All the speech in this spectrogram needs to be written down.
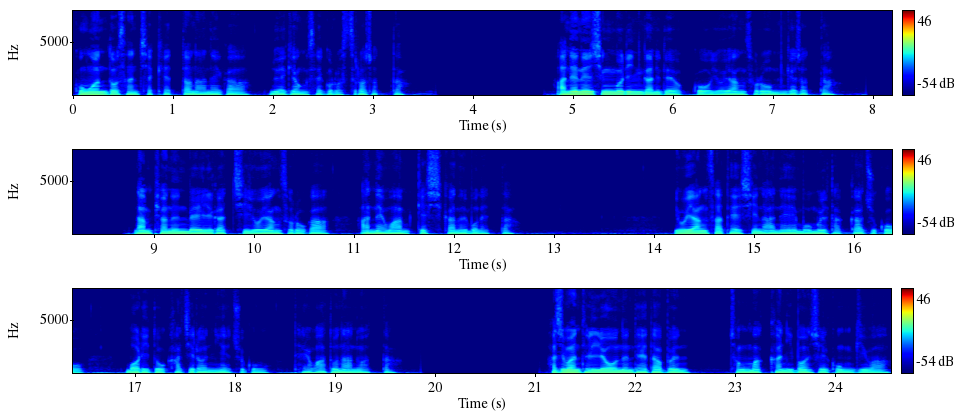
공원도 산책했던 아내가 뇌경색으로 쓰러졌다. 아내는 식물 인간이 되었고 요양소로 옮겨졌다. 남편은 매일같이 요양소로 가 아내와 함께 시간을 보냈다. 요양사 대신 아내의 몸을 닦아주고 머리도 가지런히 해주고 대화도 나누었다. 하지만 들려오는 대답은 적막한 입원실 공기와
